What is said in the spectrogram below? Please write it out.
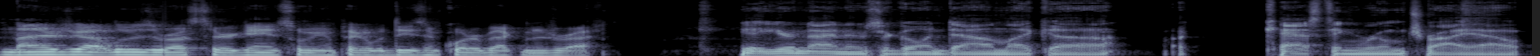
Niners got to lose the rest of their game so we can pick up a decent quarterback in the draft. Yeah, your Niners are going down like a, a casting room tryout.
